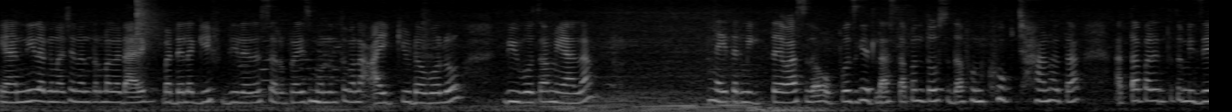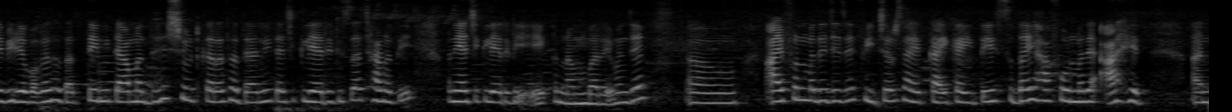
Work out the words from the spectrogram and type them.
यांनी लग्नाच्या नंतर मला डायरेक्ट बड्डेला गिफ्ट दिलेलं सरप्राईज म्हणून तो मला आय क्यू डबल ओ विवोचा मिळाला. नाहीतर मी तेव्हासुद्धा ओप्पोच घेतला असता पण तोसुद्धा फोन खूप छान होता. आत्तापर्यंत तुम्ही जे व्हिडिओ बघत होता ते मी त्यामध्ये शूट करत होते आणि त्याची क्लिअरिटीसुद्धा छान होती. आणि याची क्लिअरिटी एक नंबर आहे. म्हणजे आयफोनमध्ये जे जे फीचर्स आहेत काही काही ते सुद्धा ह्या फोनमध्ये आहेत. आणि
